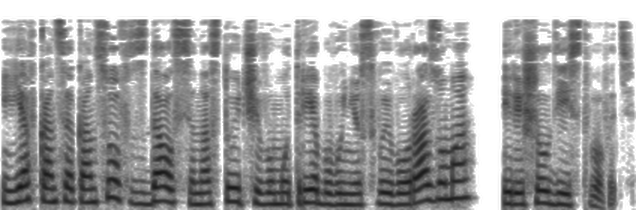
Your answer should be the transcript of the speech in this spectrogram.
И я в конце концов сдался настойчивому требованию своего разума и решил действовать.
